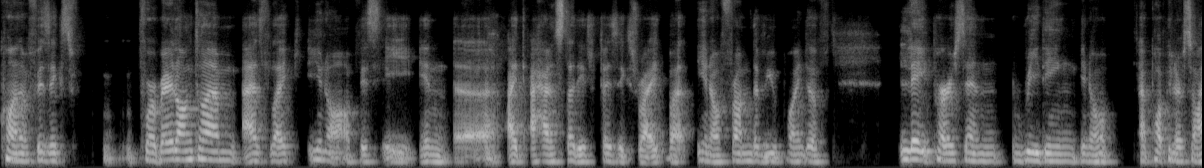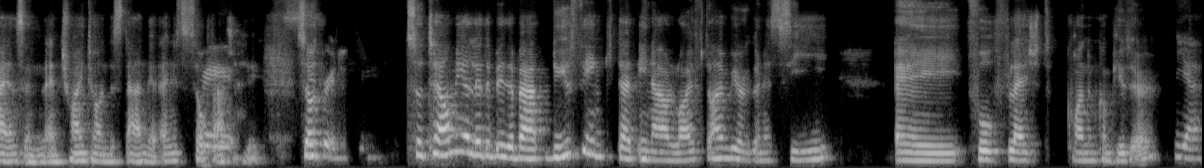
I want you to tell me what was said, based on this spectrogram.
quantum physics for a very long time as like you know obviously in uh, I, I haven't studied physics right? But you know from the viewpoint of layperson reading you know a popular science and, and trying to understand it. And it's so right. fascinating. So so tell me a little bit about do you think that in our lifetime we are going to see a full-fledged quantum computer? Yeah.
